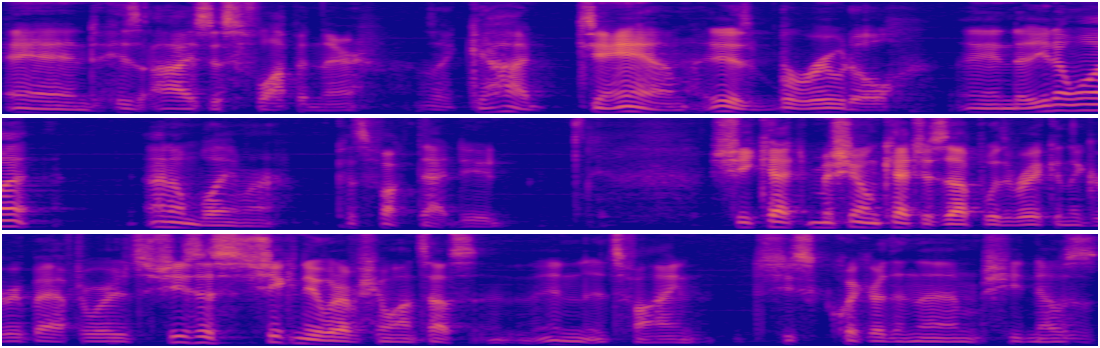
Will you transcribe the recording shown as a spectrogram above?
and his eyes just flop in there. I was like, God damn, it is brutal. And uh, you know what? I don't blame her because fuck that dude. She catch Michonne catches up with Rick and the group afterwards. She's just she can do whatever she wants out, and it's fine. She's quicker than them. She knows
